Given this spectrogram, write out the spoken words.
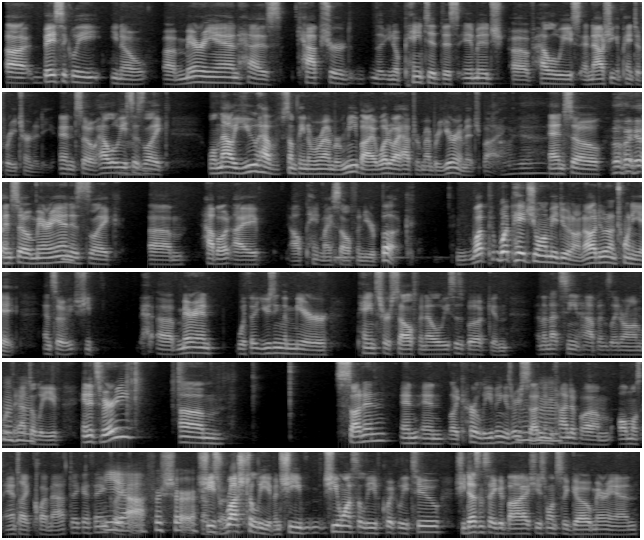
uh, basically, you know, uh, Marianne has captured, the, you know, painted this image of Heloise, and now she can paint it for eternity. And so Heloise is like, well, now you have something to remember me by. What do I have to remember your image by? Oh yeah. And so, Oh yeah. and so Marianne is like, um, how about I, I'll paint myself in your book. And what what page do you want me to do it on? Oh, I'll do it on twenty eight. And so she, uh, Marianne, with a, using the mirror, paints herself in Eloise's book, and and then that scene happens later on where they have to leave, and it's very, um, sudden and and like her leaving is very sudden and kind of um almost anticlimactic. I think. Like, yeah, for sure. she's rushed to leave and she she wants to leave quickly too she doesn't say goodbye she just wants to go marianne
